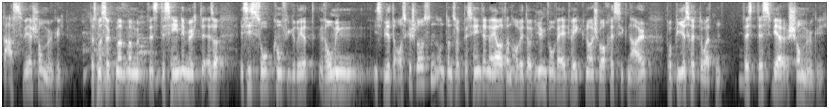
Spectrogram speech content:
Das wäre schon möglich. Dass man sagt, man, man, das, das, Handy möchte, also es ist so konfiguriert, Roaming ist, wird ausgeschlossen und dann sagt das Handy, naja, dann habe ich da irgendwo weit weg noch ein schwaches Signal, probiere es halt dort. Das, das wäre schon möglich.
